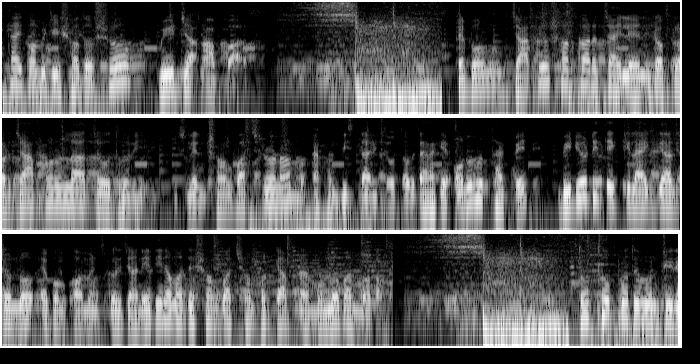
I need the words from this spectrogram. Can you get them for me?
স্থায়ী কমিটির সদস্য মির্জা আব্বাস। এবং জাতীয় সরকার চাইলেন ডক্টর জাফরুল্লাহ চৌধুরী। ছিলেন সংবাদ শিরোনাম এখন বিস্তারিত। তবে তার আগে অনুরোধ থাকবে, ভিডিওটিতে একটি লাইক দেওয়ার জন্য এবং কমেন্টস করে জানিয়ে দিন আমাদের সংবাদ সম্পর্কে আপনার মূল্যবান মতামত। তথ্য প্রতিমন্ত্রীর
